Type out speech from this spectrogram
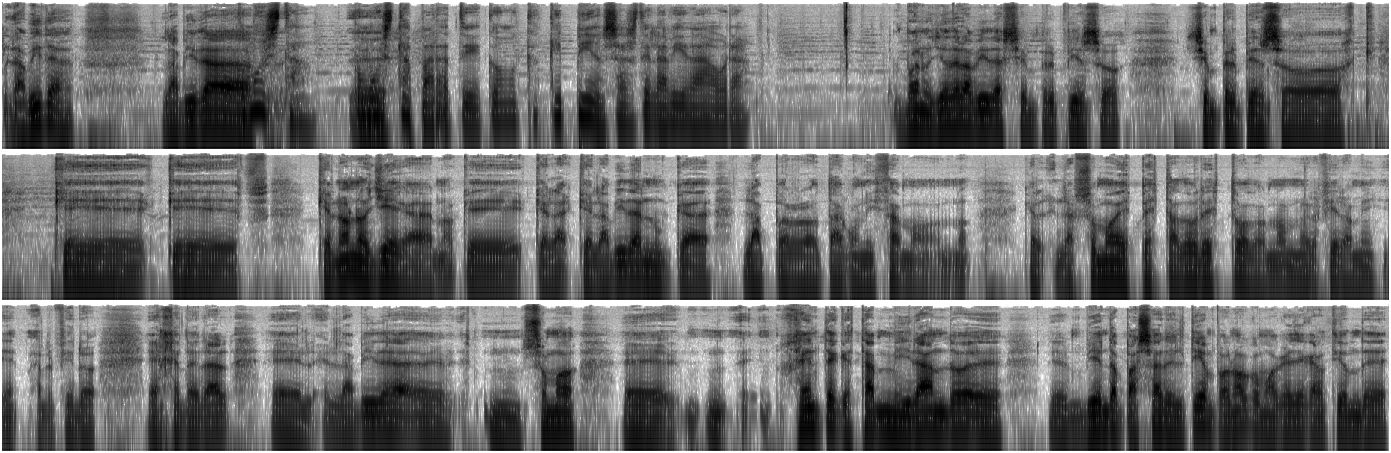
La vida, la vida... ¿Cómo está? ¿Cómo eh, está para ti? ¿Cómo, ¿Qué piensas de la vida ahora? Bueno, yo de la vida siempre pienso, siempre pienso que, que, que no nos llega, ¿no? Que, que, la, que la vida nunca la protagonizamos, ¿no? Que somos espectadores todos, no me refiero a mí, eh, me refiero en general, en la vida eh, mm, somos eh, gente que está mirando, viendo pasar el tiempo, ¿no? Como aquella canción de,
